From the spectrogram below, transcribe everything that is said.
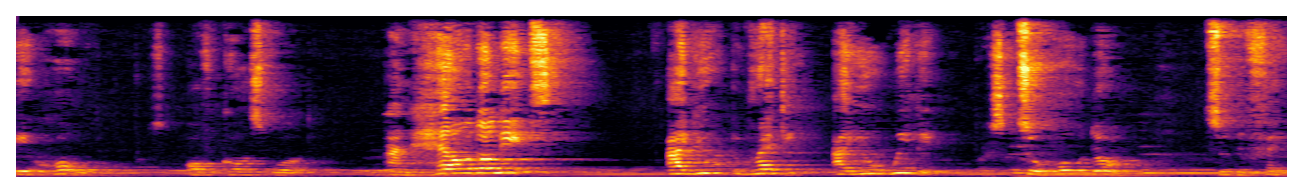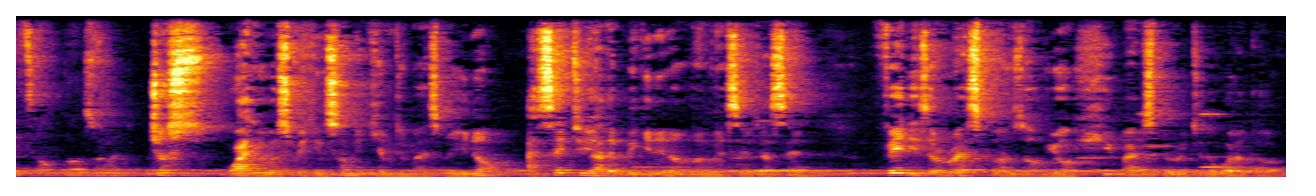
a hold of God's word and held on it. Are you ready? Are you willing to hold on to the faith of God's word? Just while you were speaking, something came to my spirit. You know, I said to you at the beginning of the message, I said, Faith is a response of your human spirit to the Word of God.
